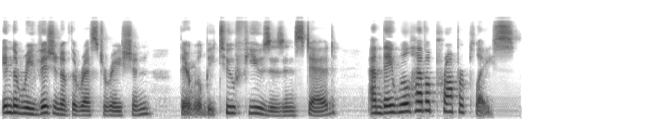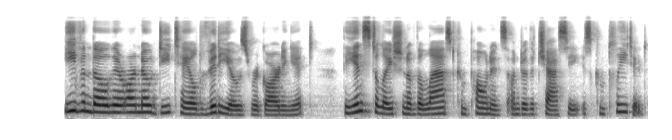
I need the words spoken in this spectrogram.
in the revision of the restoration there will be two fuses instead, and they will have a proper place. Even though there are no detailed videos regarding it, the installation of the last components under the chassis is completed.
